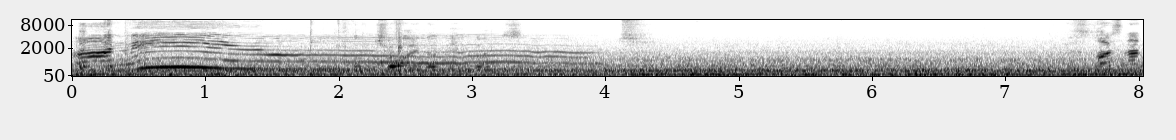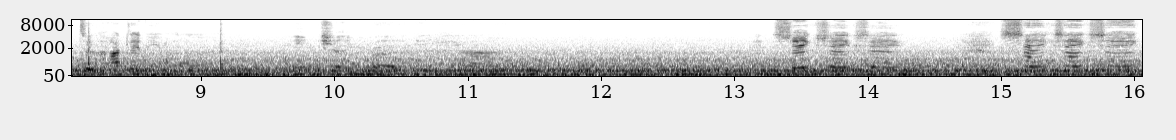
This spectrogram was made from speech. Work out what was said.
honey. I'm trying not to hit bumps. Oh, it's not too hot anymore. Milkshake Road. Yeah. Shake, shake, shake. Shake, shake, shake.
